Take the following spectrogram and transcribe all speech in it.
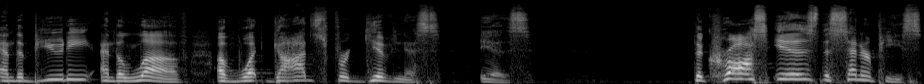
and the beauty and the love of what God's forgiveness is. The cross is the centerpiece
